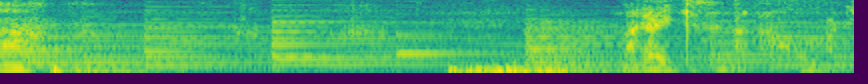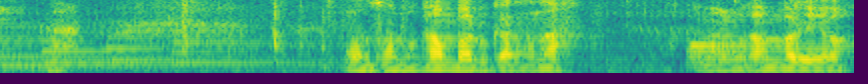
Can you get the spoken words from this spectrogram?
な。長生きせなかほんまに。な。ポンさんも頑張るからな。お前も頑張れよ。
